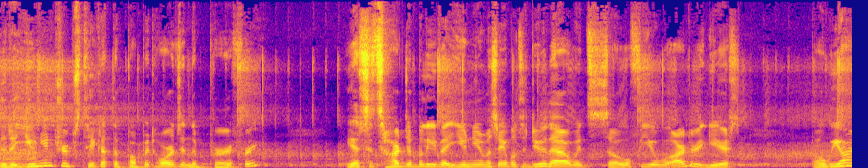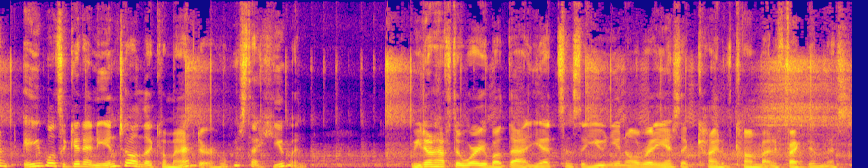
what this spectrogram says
Did the Union troops take out the puppet hordes in the periphery? Yes, it's hard to believe that Union was able to do that with so few artery gears. But we aren't able to get any intel on the commander. Who is that human? We don't have to worry about that yet, since the Union already has that kind of combat effectiveness.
